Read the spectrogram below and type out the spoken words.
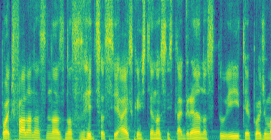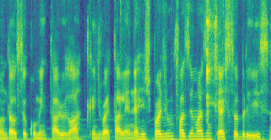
Pode falar nas, nas nossas redes sociais, que a gente tem nosso Instagram, nosso Twitter, pode mandar o seu comentário lá, que a gente vai estar tá lendo. E a gente pode fazer mais um cast sobre isso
